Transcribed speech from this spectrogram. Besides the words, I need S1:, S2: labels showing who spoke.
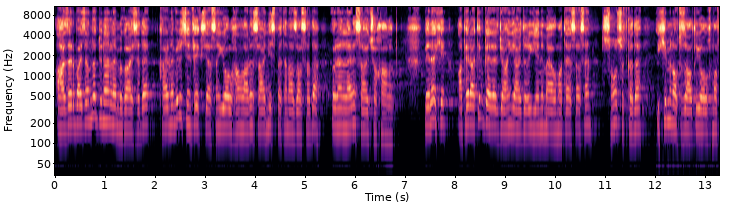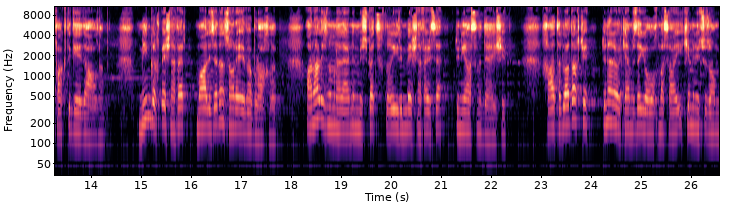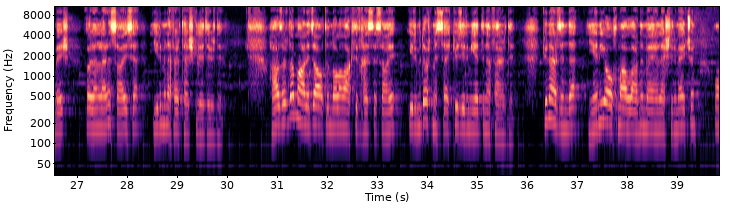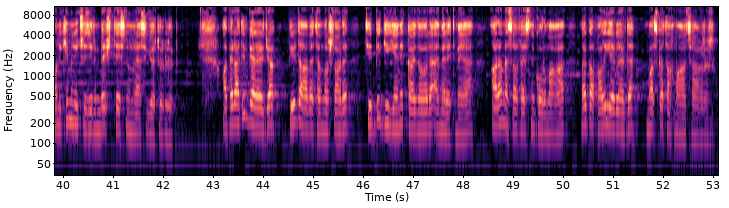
S1: Azərbaycanda dünənlə müqayisədə koronavirus infeksiyasına yoluxanların sayı nisbətən azalsa da, ölənlərin sayı çoxalıb. Belə ki, operativ qərargahın yaydığı yeni məlumata əsasən son sutkada 2036 yoluxma faktı qeydə alınıb. 1045 nəfər müalicədən sonra evə buraxılıb. Analiz nümunələrinin müsbət çıxdığı 25 nəfər isə dünyasını dəyişib. Xatırladaq ki, dünən ölkəmizdə yoluxma sayı 2315, ölənlərin sayı isə 20 nəfər təşkil edirdi. Hazırda müalicə altında olan aktiv xəstə sayı 24827 nəfərdir. Gün ərzində yeni yoluxma hallarını müəyyənləşdirmək üçün 12325 test nümunəsi götürülüb. Operativ qərargah bir daha vətəndaşları tibbi gigiyenik qaydalara əməl etməyə, ara məsafəsini qorumağa və qapalı yerlərdə maska taxmağa çağırır.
